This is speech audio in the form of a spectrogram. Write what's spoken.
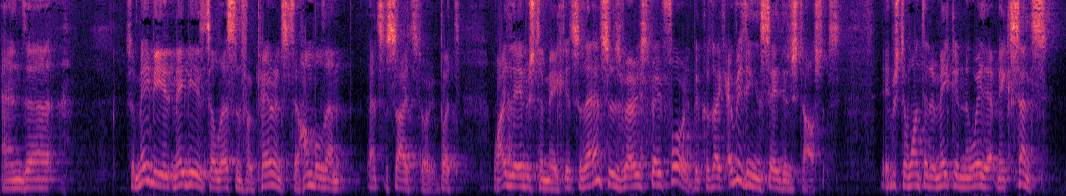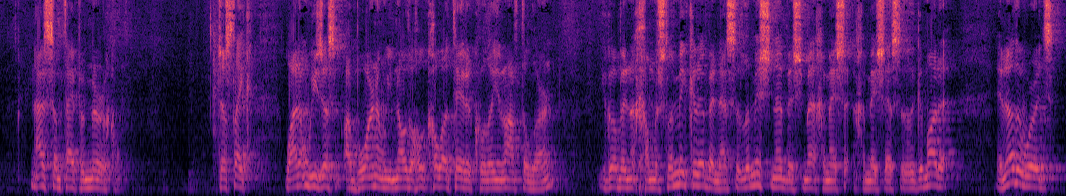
And uh, so maybe, it, maybe it's a lesson for parents to humble them. That's a side story. But why did to make it? So the answer is very straightforward, because like everything in Seder Ishtalshus, the Abishta wanted to make it in a way that makes sense, not some type of miracle. Just like, why don't we just are born and we know the whole Kol Kula, you don't have to learn. You go ben Chamash Lemikra, ben Esed Lemishna, ben Chamesh Esed Gemara. In other words,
